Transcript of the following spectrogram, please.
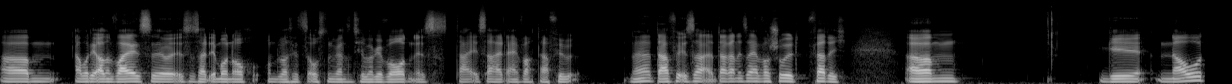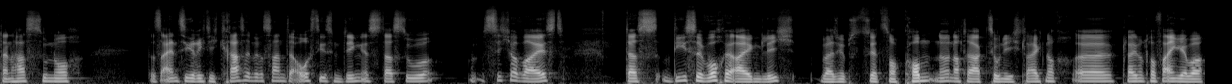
ähm, aber die Art und Weise ist es halt immer noch, und was jetzt aus dem ganzen Thema geworden ist, da ist er halt einfach dafür Ne? Dafür ist er, daran ist er einfach schuld. Fertig. Ähm, genau, dann hast du noch das einzige richtig krass Interessante aus diesem Ding ist, dass du sicher weißt, dass diese Woche eigentlich, weiß nicht, ob es jetzt noch kommt, ne, nach der Aktion, die ich gleich noch, äh, gleich noch drauf eingehe, aber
